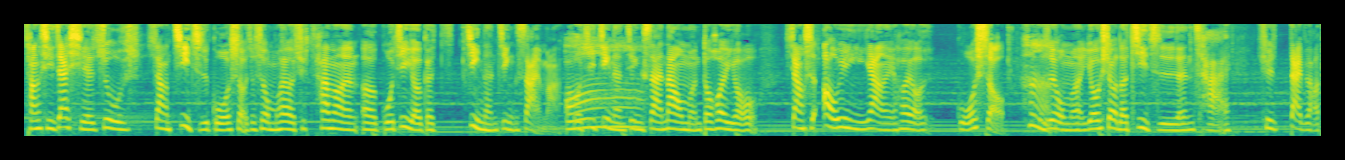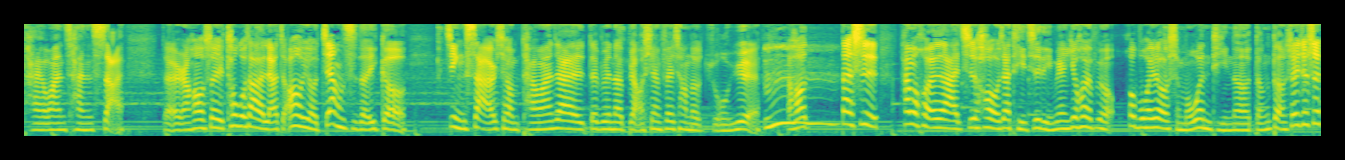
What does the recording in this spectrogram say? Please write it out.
长期在协助像继职国手，就是我们会有去他们呃国际有个技能竞赛嘛，国际技能竞赛，那我们都会有像是奥运一样，也会有。国手就是我们优秀的技职人才去代表台湾参赛，对，然后所以透过他的了解，哦，有这样子的一个竞赛，而且我们台湾在这边的表现非常的卓越，嗯，然后但是他们回来之后，在体制里面又会有会不会有什么问题呢？等等，所以就是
